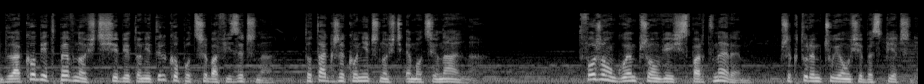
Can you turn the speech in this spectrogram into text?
Dla kobiet pewność siebie to nie tylko potrzeba fizyczna, to także konieczność emocjonalna. Tworzą głębszą więź z partnerem, przy którym czują się bezpiecznie.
